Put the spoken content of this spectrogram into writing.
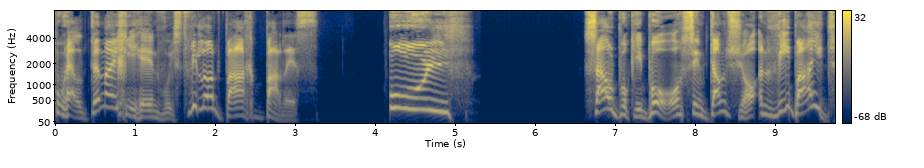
Wel, dyna i chi hen fwystfilod bach barus. Wyth! Sawl bwci bo sy'n dansio yn ddibaid.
